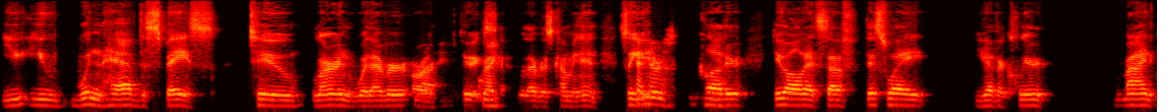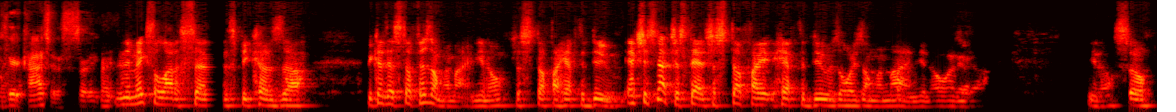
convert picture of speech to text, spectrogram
you you wouldn't have the space to learn whatever or Right. to accept Right. whatever's coming in. So And you clutter, do all that stuff. This way, you have a clear mind, clear conscience. So Right. And it makes a lot of sense because uh, because that stuff is on my mind, you know, just stuff I have to do. Actually, it's not just that; it's just stuff I have to do is always on my mind, you know, and Yeah. uh, you know, so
